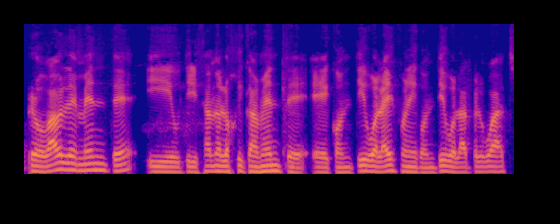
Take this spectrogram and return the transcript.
probablemente, y utilizando lógicamente eh, contigo el iPhone y contigo el Apple Watch,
